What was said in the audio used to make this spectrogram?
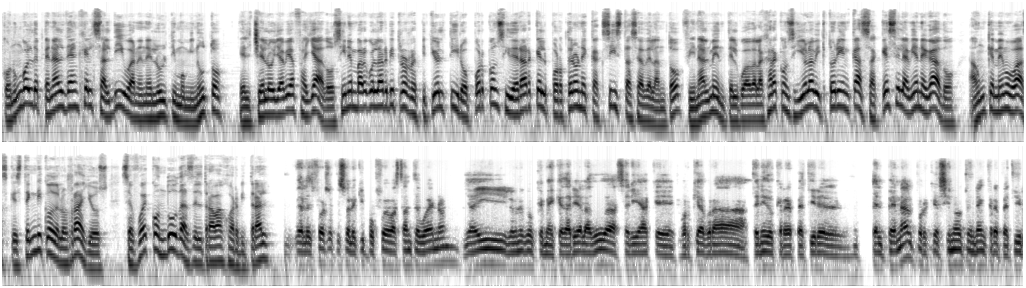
con un gol de penal de Ángel Saldívar en el último minuto. El Chelo ya había fallado, sin embargo el árbitro repitió el tiro por considerar que el portero necaxista se adelantó. Finalmente el Guadalajara consiguió la victoria en casa que se le había negado, aunque Memo Vázquez, técnico de los Rayos, se fue con dudas del trabajo arbitral. El esfuerzo que hizo el equipo fue bastante bueno y ahí lo único que me quedaría la duda sería que por qué habrá tenido que repetir el, penal, porque si no tendrían que repetir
